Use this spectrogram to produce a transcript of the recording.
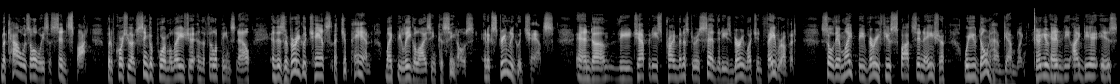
Macau was always a sin spot. But of course, you have Singapore, Malaysia, and the Philippines now. And there's a very good chance that Japan might be legalizing casinos, an extremely good chance. And um, the Japanese prime minister has said that he's very much in favor of it. So there might be very few spots in Asia where you don't have gambling. You know, you, and you, the idea is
